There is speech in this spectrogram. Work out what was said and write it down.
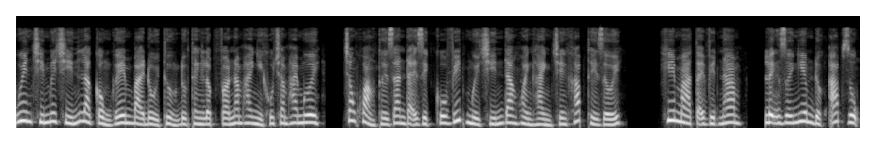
Win99 là cổng game bài đổi thưởng được thành lập vào năm 2020, trong khoảng thời gian đại dịch COVID-19 đang hoành hành trên khắp thế giới. Khi mà tại Việt Nam, lệnh giới nghiêm được áp dụng,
